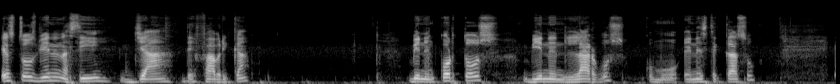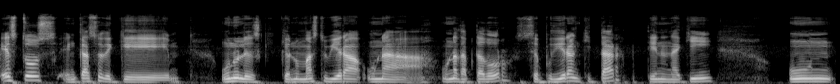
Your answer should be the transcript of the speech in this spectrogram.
Estos vienen así ya de fábrica. Vienen cortos, vienen largos, como en este caso. Estos, en caso de que uno les que nomás tuviera una, un adaptador, se pudieran quitar. Tienen aquí un,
